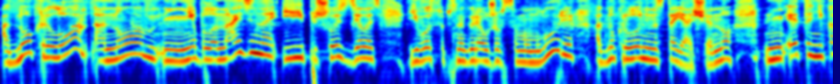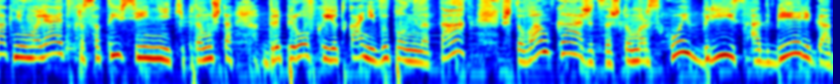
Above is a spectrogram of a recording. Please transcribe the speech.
Одно крыло, оно не было найдено, и пришлось сделать его, собственно говоря, уже в самом Лувре. Одно крыло не настоящее. Но это никак не умаляет красоты всей Ники, потому что драпировка ее тканей выполнена так, что вам кажется, что морской бриз от берега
